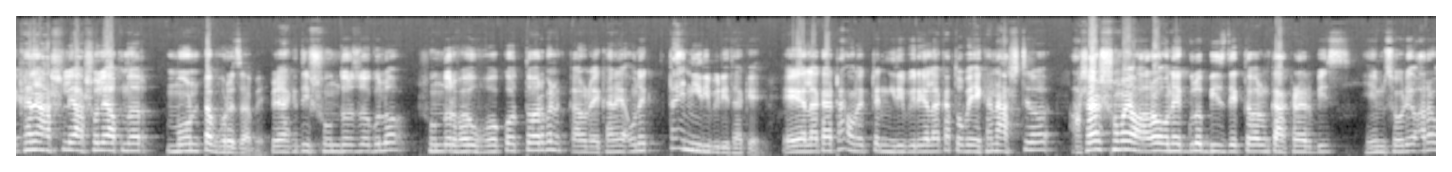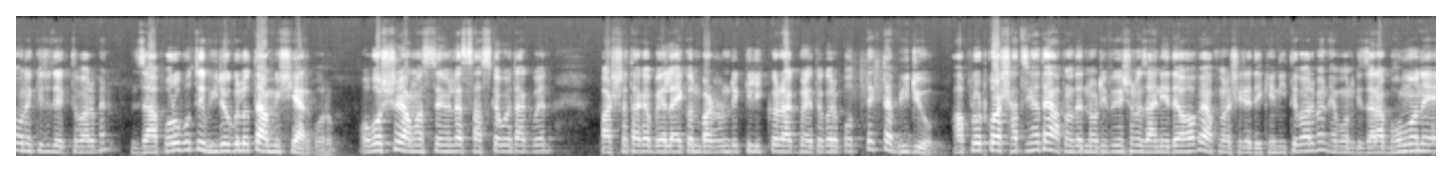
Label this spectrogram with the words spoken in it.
এখানে আসলে আসলে আপনার মনটা ভরে যাবে। প্রাকৃতিক সৌন্দর্যগুলো সুন্দরভাবে উপভোগ করতে পারবেন, কারণ এখানে অনেকটাই নিরিবিলি থাকে। এই এলাকাটা অনেকটা নিরিবিলি এলাকা। তবে এখানে আসতে আসার সময় আরও অনেকগুলো বীজ দেখতে পারবেন। কাঁকড়ার বীজ হিমসড়ি আরও অনেক কিছু দেখতে পারবেন। যা পরবর্তী ভিডিওগুলোতে আমি শেয়ার করব। অবশ্যই আমার চ্যানেলটা সাবস্ক্রাইব করে থাকবেন। পাশে থাকা বেল আইকন বাটনটি ক্লিক করে রাখবেন, এতে করে প্রত্যেকটা ভিডিও আপলোড করার সাথে সাথে আপনাদের নোটিফিকেশনে জানিয়ে দেওয়া হবে, আপনারা সেটা দেখে নিতে পারবেন, এমনকি যারা ভ্রমণে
